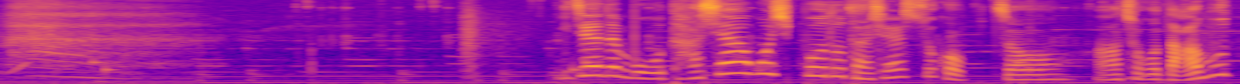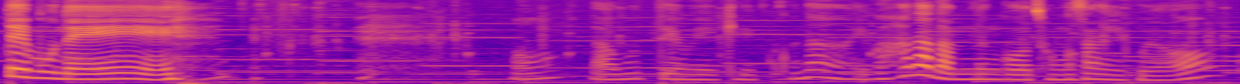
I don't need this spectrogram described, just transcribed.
하... 이제는 뭐 다시 하고 싶어도 다시 할 수가 없죠. 아, 저거 나무 때문에. 어? 나무 때문에 이렇게 됐구나. 이거 하나 남는 거 정상이고요.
